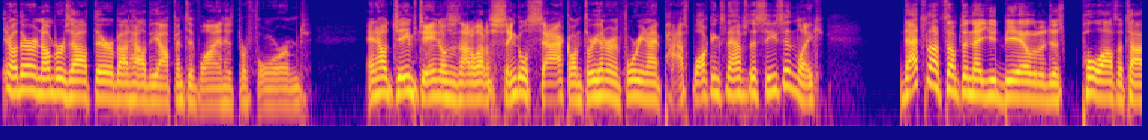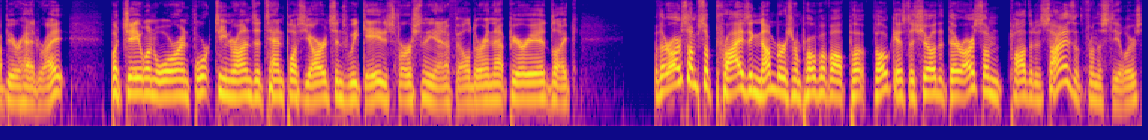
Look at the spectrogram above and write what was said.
You know, there are numbers out there about how the offensive line has performed and how James Daniels has not allowed a single sack on 349 pass blocking snaps this season. Like, that's not something that you'd be able to just pull off the top of your head, right? But Jaylen Warren, 14 runs at 10 plus yards since week eight, is first in the NFL during that period. Like, there are some surprising numbers from Pro Football Focus to show that there are some positive signs from the Steelers.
